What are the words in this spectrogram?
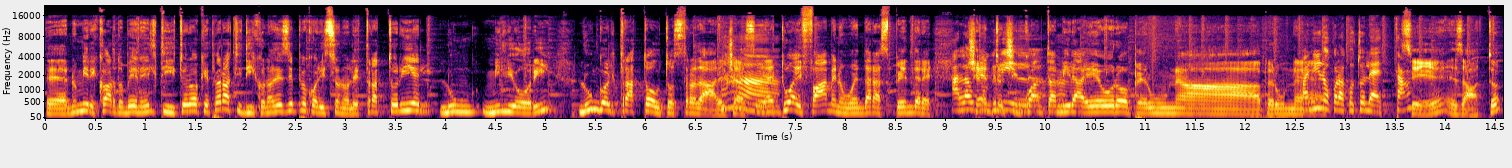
eh, non mi ricordo bene il titolo, che però ti dicono ad esempio quali sono le trattorie lung- migliori lungo il tratto autostradale, cioè Ah. se tu hai fame e non vuoi andare a spendere All'autogrill. 150.000 euro per, una, per un... Panino con la cotoletta? Sì, esatto.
